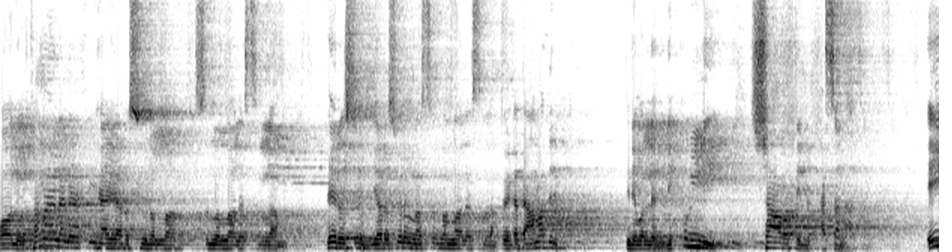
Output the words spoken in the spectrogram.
قالوا فما لنا فيها يا رسول الله صلى الله عليه وسلم হে রসুল, ইয়া তো এটাতে আমাদের তিনি বললেন হাসানা। এই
